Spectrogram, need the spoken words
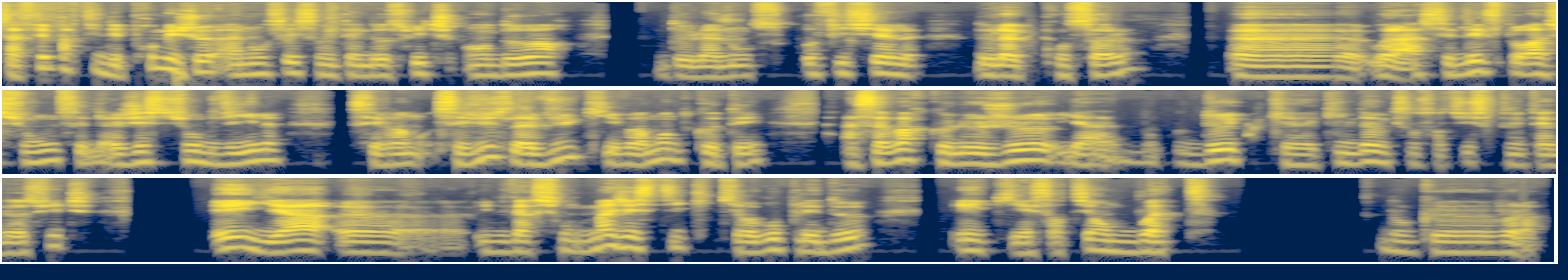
Ça fait partie des premiers jeux annoncés sur Nintendo Switch en dehors de l'annonce officielle de la console. Euh, voilà, c'est de l'exploration, c'est de la gestion de ville, c'est vraiment, c'est juste la vue qui est vraiment de côté. À savoir que le jeu, il y a deux Kingdoms qui sont sortis sur Nintendo Switch et il y a euh, une version majestique qui regroupe les deux et qui est sortie en boîte. Donc euh, voilà.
